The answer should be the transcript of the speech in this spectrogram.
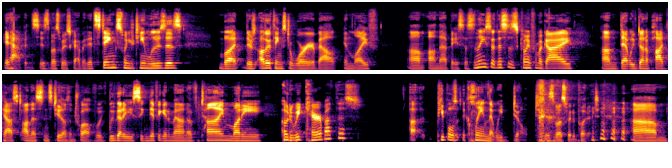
It happens, is the best way to describe it. It stinks when your team loses, but there's other things to worry about in life um, on that basis. And these are this is coming from a guy um, that we've done a podcast on this since 2012. We, we've got a significant amount of time, money. Oh, do we care about this? Uh, people claim that we don't is the best way to put it. um,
